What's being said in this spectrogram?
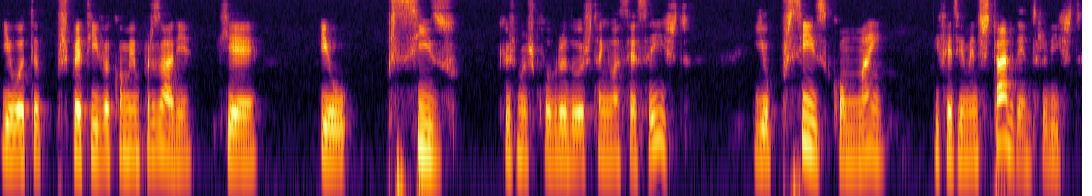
e a outra perspectiva como empresária, que é eu preciso que os meus colaboradores tenham acesso a isto. E eu preciso, como mãe, efetivamente estar dentro disto.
